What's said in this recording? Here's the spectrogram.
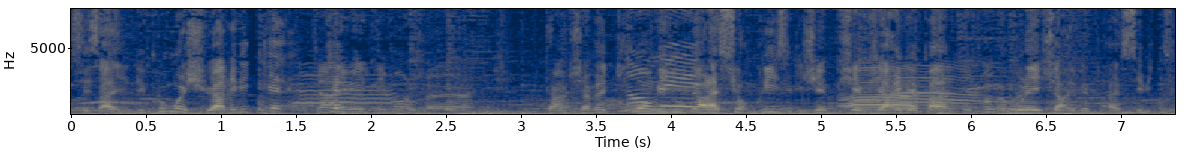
c'est ça. Du coup, moi je suis arrivé. Quel, T'es quel- arrivé le dimanche. euh. Putain, j'avais trop Non, envie de vous faire la surprise. J'ai- Ah, J'arrivais pas. Vous voulez, j'arrivais pas assez vite.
